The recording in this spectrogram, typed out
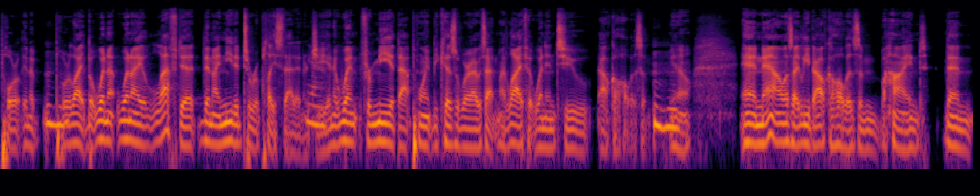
poor, in a mm-hmm. poor light, but when I, when I left it, then I needed to replace that energy. Yeah. And it went for me at that point because of where I was at in my life, it went into alcoholism, mm-hmm. you know? And now as I leave alcoholism behind, then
